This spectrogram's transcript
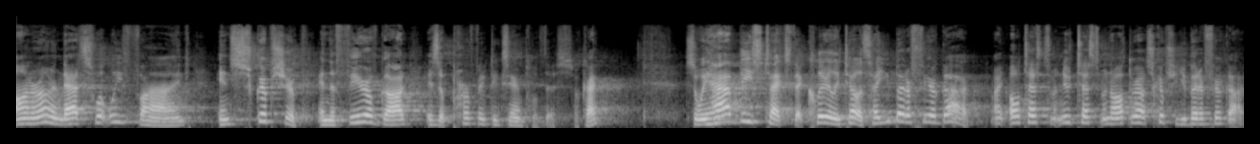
on our own, and that's what we find in Scripture. And the fear of God is a perfect example of this, okay? So we have these texts that clearly tell us, how you better fear God. Right? Old Testament, New Testament, all throughout Scripture, you better fear God.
